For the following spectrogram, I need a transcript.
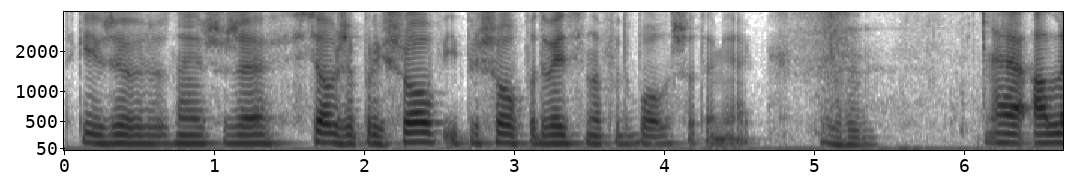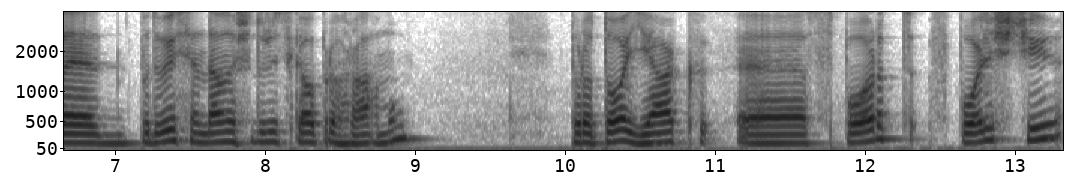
Такий вже, знаєш, вже все вже прийшов і прийшов подивитися на футбол, що там як. Угу. Але подивився недавно ще дуже цікаву програму про те, як е, спорт в Польщі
